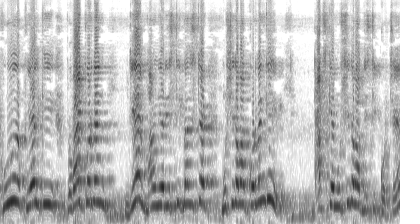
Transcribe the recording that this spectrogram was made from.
ফুয়েল কি প্রোভাইড করবেন? যে মাননীয় ডিস্ট্রিক্ট ম্যাজিস্ট্রেট মুর্শিদাবাদ করবেন কি? আজকে মুর্শিদাবাদ ডিস্ট্রিক্ট করছেন,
